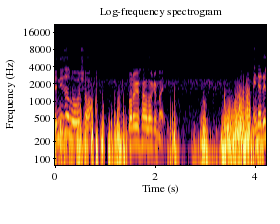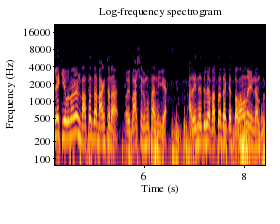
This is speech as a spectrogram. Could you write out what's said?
এমনি চলবো অবশ্য বড় করে দরকার নাই। এনে দিলে কি বলছেন বাতারটা ভাঙতো না। ওই বাঁশের মতো আনি গিয়া। আর এনে দিলে বাতারটাকে দলামলাই নাম তো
